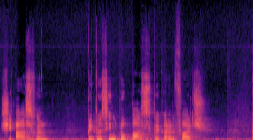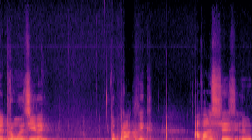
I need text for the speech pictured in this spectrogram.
Și astfel, printr-un simplu pas pe care îl faci pe drumul zilei, tu practic avansezi în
